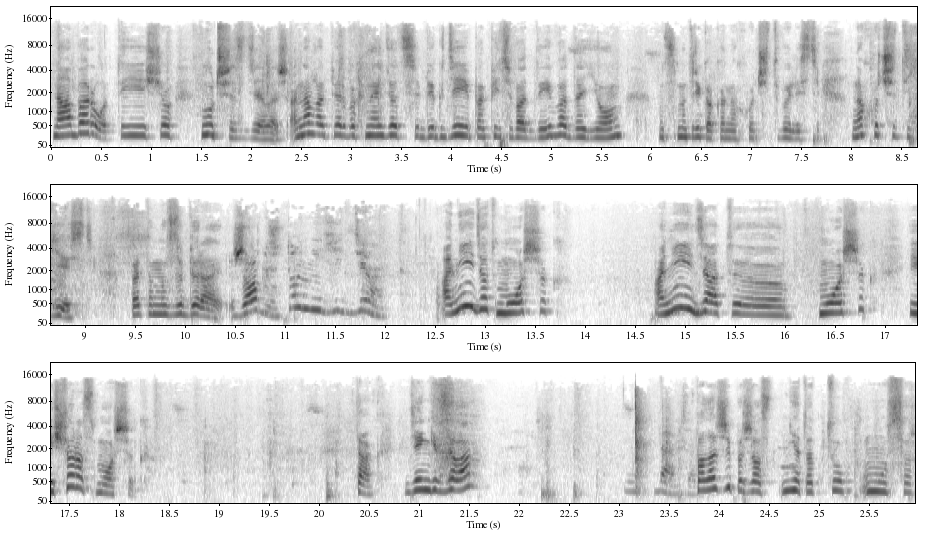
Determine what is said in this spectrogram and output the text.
Наоборот, ты еще лучше сделаешь. Она, во-первых, найдет себе, где ей попить воды, водоем. Вот смотри, как она хочет вылезти. Она хочет есть. Поэтому забирай жабу. Что не едят? Они едят мошек. Они едят э, мошек. И еще раз мошек. Так, деньги взяла? Да. Положи, пожалуйста. Нет, а ту мусор.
